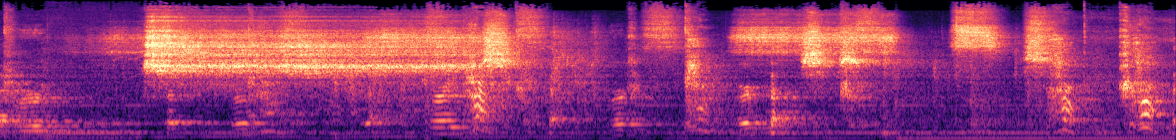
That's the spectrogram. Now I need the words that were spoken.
Stop. Stop.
